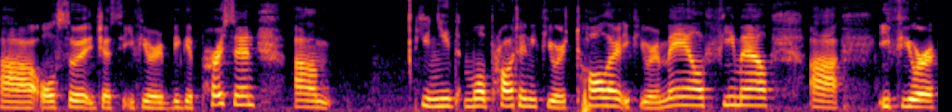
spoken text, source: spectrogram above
Uh, also, just if you're a bigger person, um, you need more protein if you're taller, if you're male, female, uh, if you're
